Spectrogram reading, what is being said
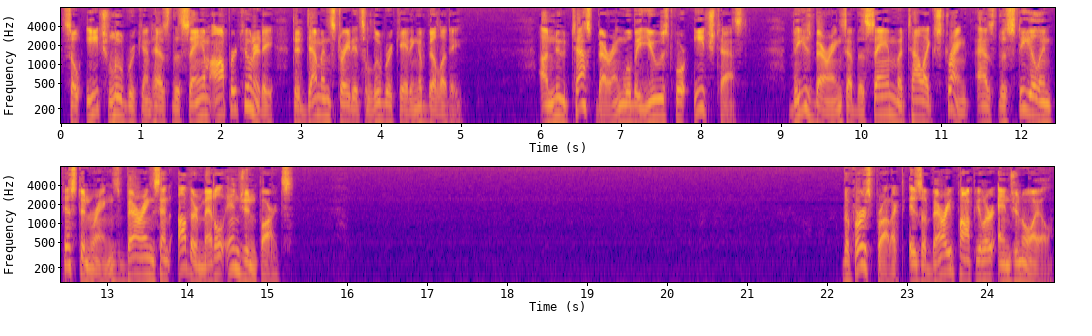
so each lubricant has the same opportunity to demonstrate its lubricating ability. A new test bearing will be used for each test, these bearings have the same metallic strength as the steel in piston rings, bearings, and other metal engine parts. The first product is a very popular engine oil.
